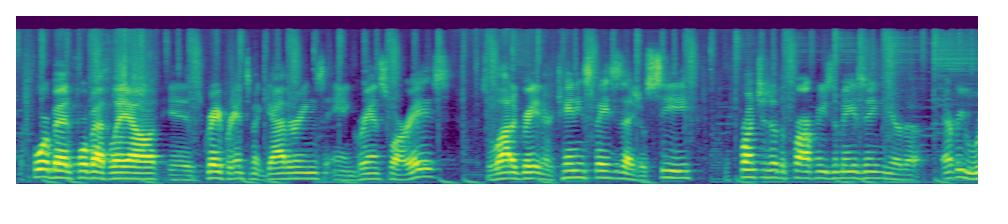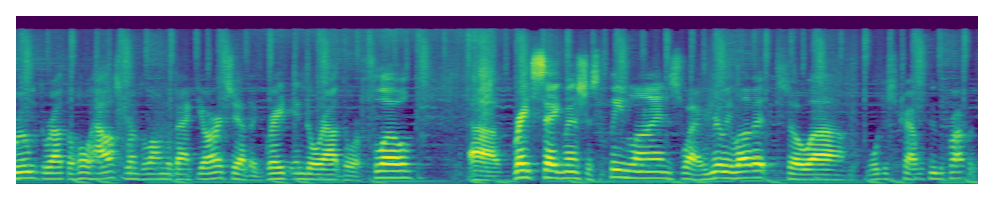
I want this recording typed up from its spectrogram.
the four bed, four bath layout is great for intimate gatherings and grand soirees. So a lot of great entertaining spaces as you'll see. The frontage of the property is amazing. You know, the, every room throughout the whole house runs along the backyard. So you have a great indoor outdoor flow. Uh, great segments, just clean lines. That's why I really love it. So uh, we'll just travel through the property.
